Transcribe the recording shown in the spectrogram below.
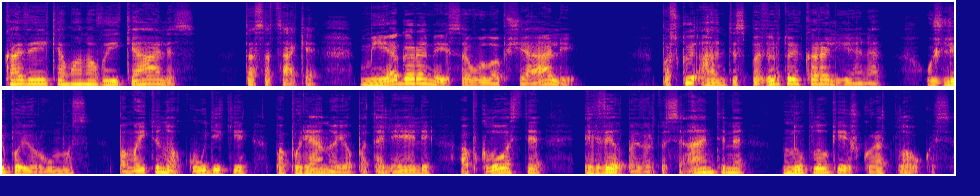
ką veikia mano vaikelis? Tas atsakė, miega ramiai savo lopšelį. Paskui Antis pavirto į karalienę, užlipo į rūmus, pamaitino kūdikį, papureno jo patalėlį, apklostė ir vėl pavirtusi Antimi, nuplaukė iš kur atplaukusi.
